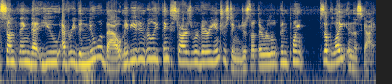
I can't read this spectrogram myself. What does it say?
something that you ever even knew about. Maybe you didn't really think stars were very interesting. You just thought they were a little pinpoint of light in the sky.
